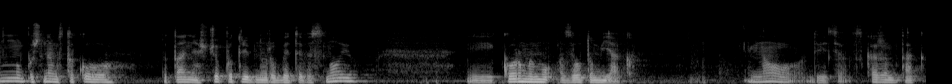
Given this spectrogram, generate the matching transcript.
Ну, почнемо з такого питання, що потрібно робити весною і кормимо азотом як. Ну, дивіться, скажімо так,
